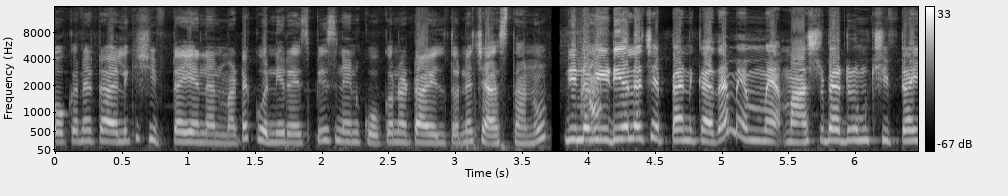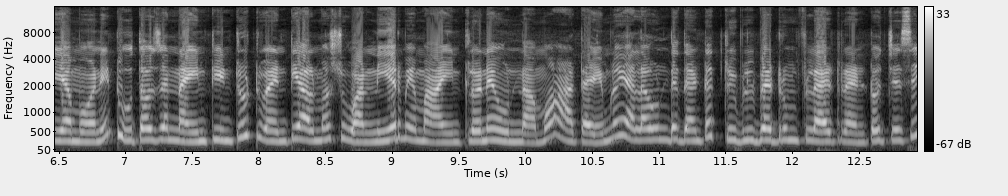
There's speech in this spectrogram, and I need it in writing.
కోకోనట్ ఆయిల్కి షిఫ్ట్ అయ్యాను అనమాట కొన్ని రెసిపీస్ నేను కోకోనట్ ఆయిల్ తోనే చేస్తాను. నిన్న వీడియోలో చెప్పాను కదా మేము మాస్టర్ బెడ్రూమ్ షిఫ్ట్ అయ్యాము అని two thousand nineteen to twenty almost one year మేము ఆ ఇంట్లోనే ఉన్నాము. ఆ టైంలో ఎలా ఉండేదంటే ట్రిపుల్ బెడ్రూమ్ ఫ్లాట్ రెంట్ వచ్చేసి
